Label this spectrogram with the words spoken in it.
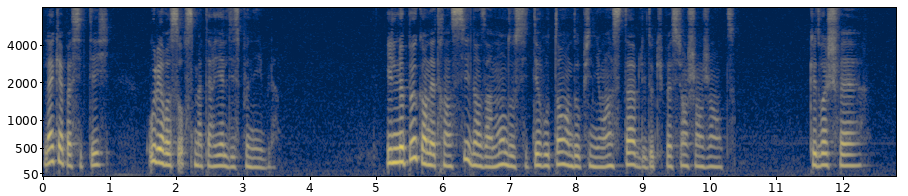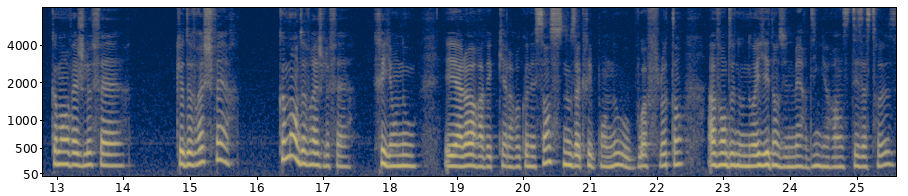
la capacité ou les ressources matérielles disponibles. Il ne peut qu'en être ainsi dans un monde aussi déroutant d'opinions instables et d'occupations changeantes. Que dois-je faire? Comment vais-je le faire? Que devrais-je faire? Comment devrais-je le faire? Crions-nous, et alors avec quelle reconnaissance nous agrippons-nous au bois flottant avant de nous noyer dans une mer d'ignorance désastreuse,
